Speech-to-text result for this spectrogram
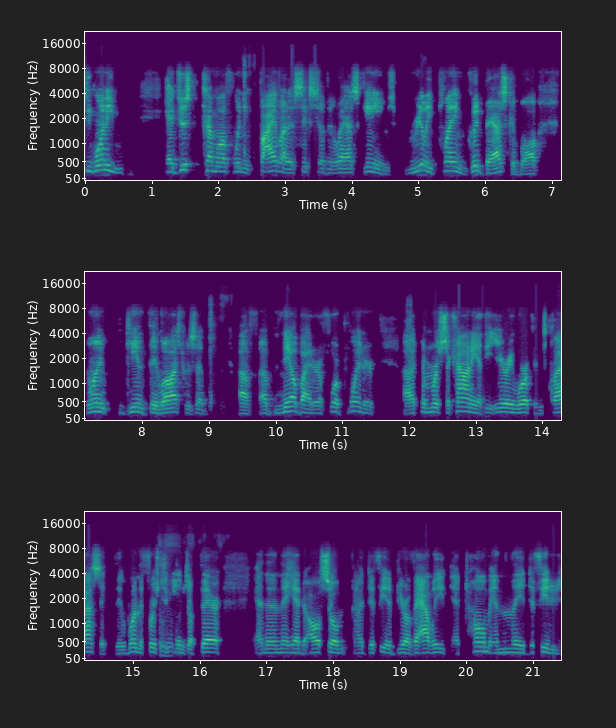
Kewanee had just come off winning five out of six of their last games, really playing good basketball. The only game that they lost was a, a, a nail biter, a four pointer uh, to Mercer County at the Erie Workings Classic. They won the 1st 2 mm-hmm. games up there. And then they had also uh, defeated Bureau Valley at home, and then they defeated.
